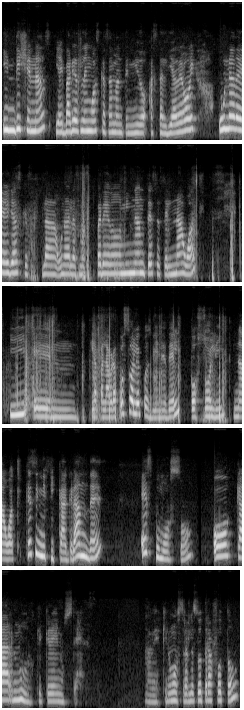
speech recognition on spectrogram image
indígenas y hay varias lenguas que se han mantenido hasta el día de hoy. Una de ellas, que es la, una de las más predominantes, es el náhuatl. Y em, la palabra pozole, pues viene del pozoli náhuatl, que significa grande, espumoso o carnudo. ¿Qué creen ustedes? A ver, quiero mostrarles otra foto.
